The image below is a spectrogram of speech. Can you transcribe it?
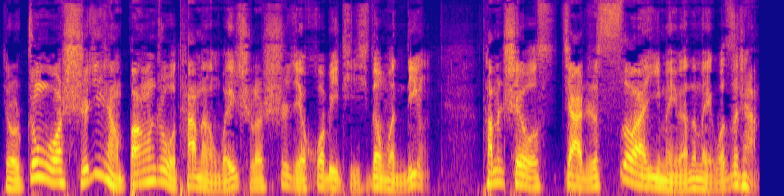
就是中国实际上帮助他们维持了世界货币体系的稳定。他们持有价值四万亿美元的美国资产，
